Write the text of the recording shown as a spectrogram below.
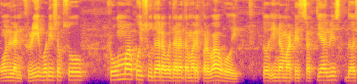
ઓનલાઈન ફ્રી ભરી શકશો. ફોર્મમાં કોઈ સુધારા વધારા તમારે કરવા હોય તો એના માટે સત્યાવીસ દસ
